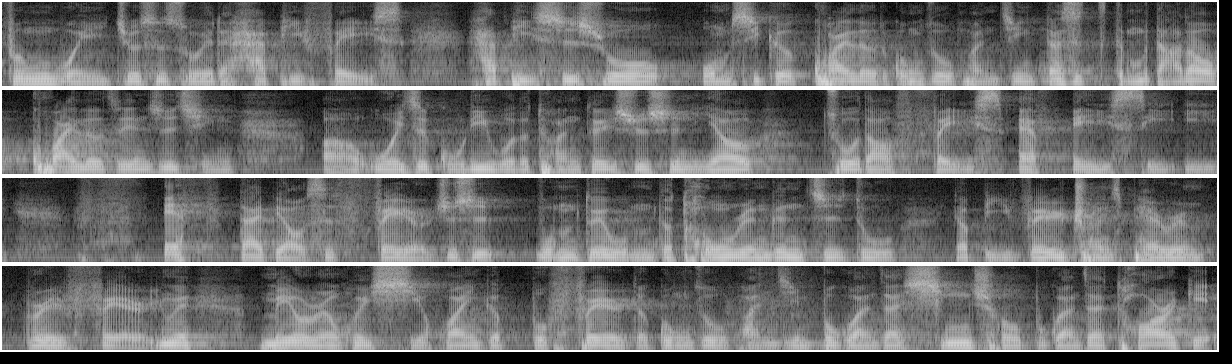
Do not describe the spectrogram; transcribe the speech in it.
氛围，就是所谓的 happy face。happy 是说我们是一个快乐的工作环境，但是怎么达到快乐这件事情，呃，我一直鼓励我的团队，就是你要做到 face，f a c e F 代表是 fair，就是我们对我们的同仁跟制度。要 be very transparent, very fair，因为没有人会喜欢一个不 fair 的工作环境，不管在薪酬，不管在 target，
